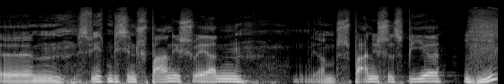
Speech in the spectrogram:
Ähm, es wird ein bisschen spanisch werden. Wir haben spanisches Bier. Mhm.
